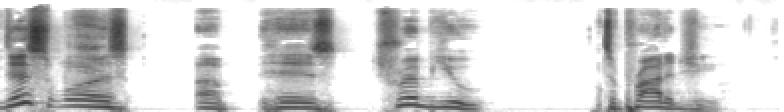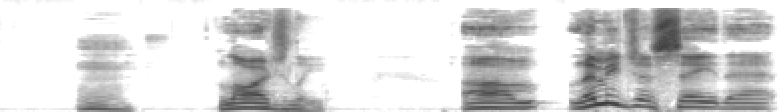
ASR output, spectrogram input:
this was uh his tribute to Prodigy. mm, largely. Um, let me just say that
